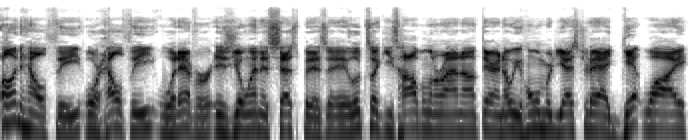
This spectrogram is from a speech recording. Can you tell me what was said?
unhealthy or healthy, whatever, is Yoenis Cespedes. It looks like he's hobbling around out there. I know he homered yesterday. I get why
